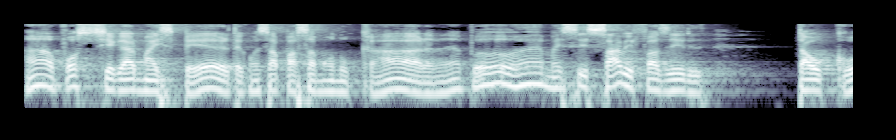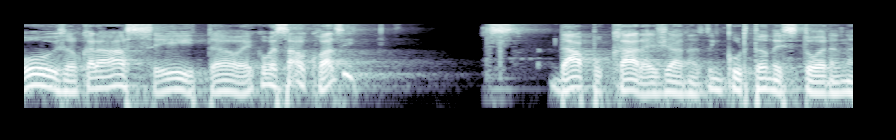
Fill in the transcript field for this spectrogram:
ah, posso chegar mais perto, começar a passar a mão no cara, né, pô, é, mas você sabe fazer tal coisa, o cara, ah, e tal, aí começava quase dá pro cara já, né? Encurtando a história, né?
